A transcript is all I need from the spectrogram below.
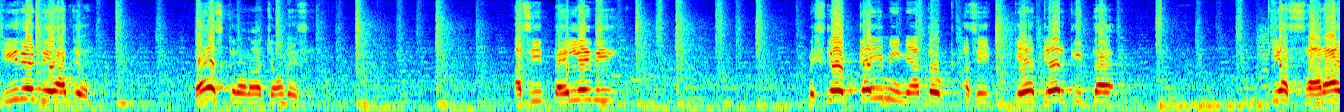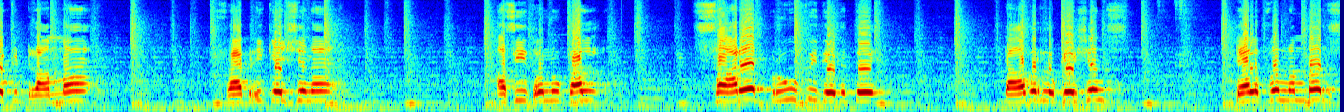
ਜਿਹਦੇ ਤੇ ਅੱਜ ਬਹਿਸ ਕਰਾਉਣਾ ਚਾਹੁੰਦੇ ਸੀ। ਅਸੀਂ ਪਹਿਲੇ ਵੀ ਪਿਛਲੇ ਕਈ ਮਹੀਨਿਆਂ ਤੋਂ ਅਸੀਂ ਕੇਅਰ ਕੇਅਰ ਕੀਤਾ ਕਿ ਇਹ ਸਾਰਾ ਇੱਕ ਡਰਾਮਾ ਫੈਬਰੀਕੇਸ਼ਨ ਹੈ। ਅਸੀਂ ਤੁਹਾਨੂੰ ਕੱਲ ਸਾਰੇ ਪ੍ਰੂਫ ਵੀ ਦੇ ਦਿੱਤੇ। ਟਾਵਰ ਲੋਕੇਸ਼ਨਸ ਟੈਲੀਫੋਨ ਨੰਬਰਸ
